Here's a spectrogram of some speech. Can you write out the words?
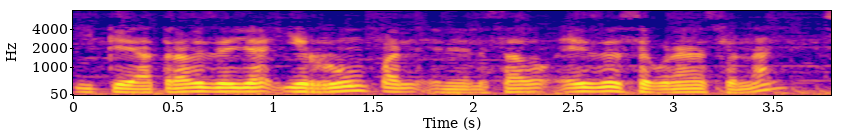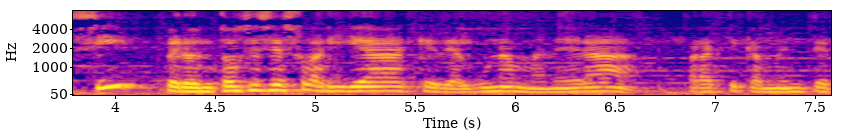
y que a través de ella irrumpan en el Estado, ¿es de seguridad nacional? Sí, pero entonces eso haría que de alguna manera prácticamente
